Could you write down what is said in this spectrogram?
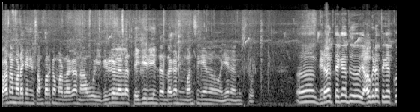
ತೋಟ ಮಾಡೋಕ್ಕೆ ನೀವು ಸಂಪರ್ಕ ಮಾಡಿದಾಗ ನಾವು ಈ ಗಿಡಗಳೆಲ್ಲ ತೆಗೀರಿ ಅಂತಂದಾಗ ನಿಮ್ಮ ಮನಸ್ಸಿಗೆ ಏನು ಏನು ಅನ್ನಿಸ್ತು? ಗಿಡ ತೆಗೆದು ಯಾವ ಗಿಡ ತೆಗೆಯೋಕ್ಕೂ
